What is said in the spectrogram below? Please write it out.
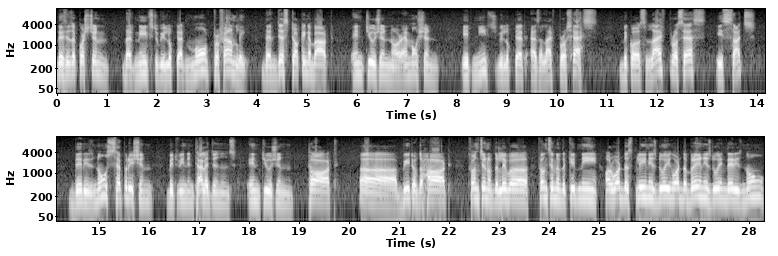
This is a question that needs to be looked at more profoundly than just talking about intuition or emotion. It needs to be looked at as a life process because life process is such, there is no separation between intelligence, intuition, thought, uh, beat of the heart, function of the liver, function of the kidney, or what the spleen is doing, what the brain is doing, there is no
